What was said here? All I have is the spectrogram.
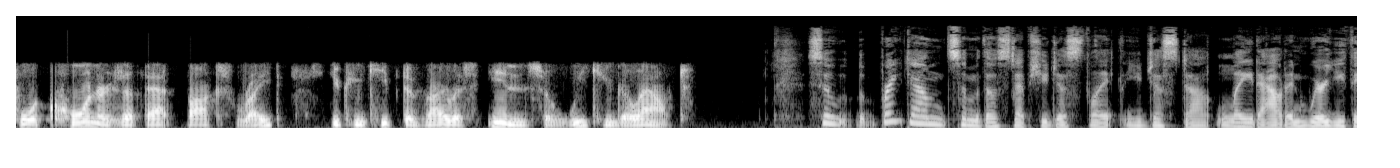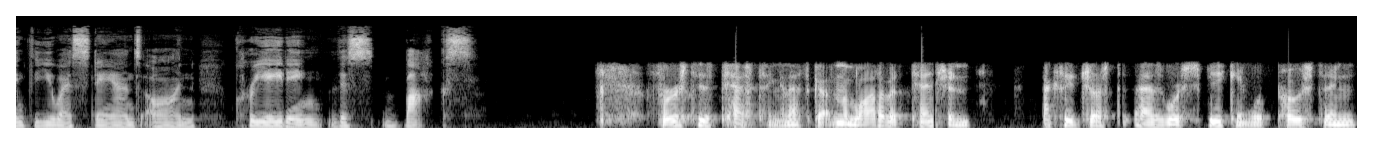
four corners of that box right, you can keep the virus in so we can go out. So, break down some of those steps you just lay, you just uh, laid out, and where you think the U.S. stands on creating this box. First is testing, and that's gotten a lot of attention actually, just as we're speaking, we're posting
